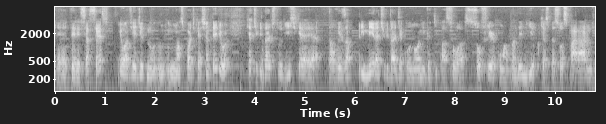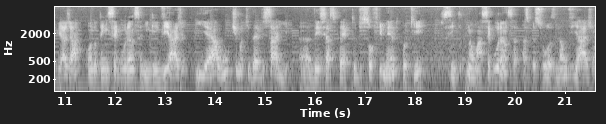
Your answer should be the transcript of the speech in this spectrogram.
é, ter esse acesso. Eu havia dito no, no, nosso podcast anterior que a atividade turística é talvez a primeira atividade econômica que passou a sofrer com a pandemia, porque as pessoas pararam de viajar. Quando tem insegurança, ninguém viaja, e é a última que deve sair uh, desse aspecto de sofrimento, porque se não há segurança, as pessoas não viajam.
